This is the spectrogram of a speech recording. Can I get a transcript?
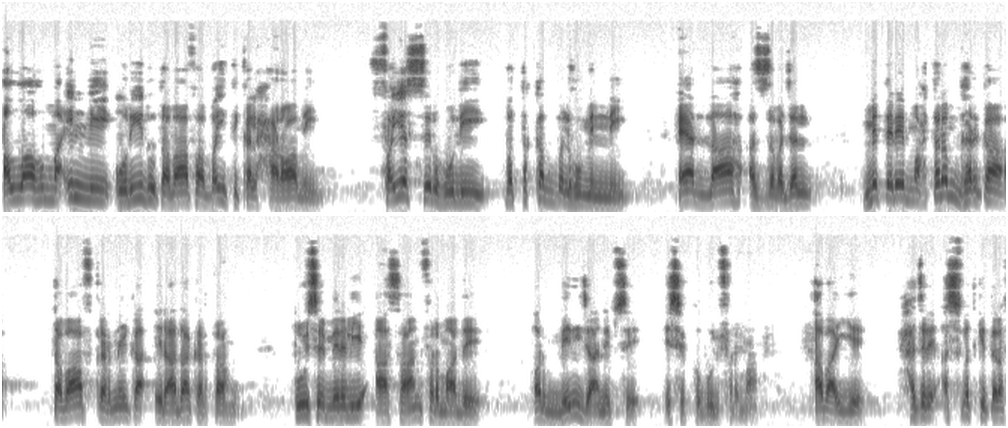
اللہم انی ارید طواف بیتک الحرامی فیسرہ لی وتقبلہ منی۔ اے اللہ عز و جل، میں تیرے محترم گھر کا طواف کرنے کا ارادہ کرتا ہوں۔ تو اسے میرے لیے آسان فرما دے اور میری جانب سے اسے قبول فرما۔ اب آئیے حجر اسود کی طرف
